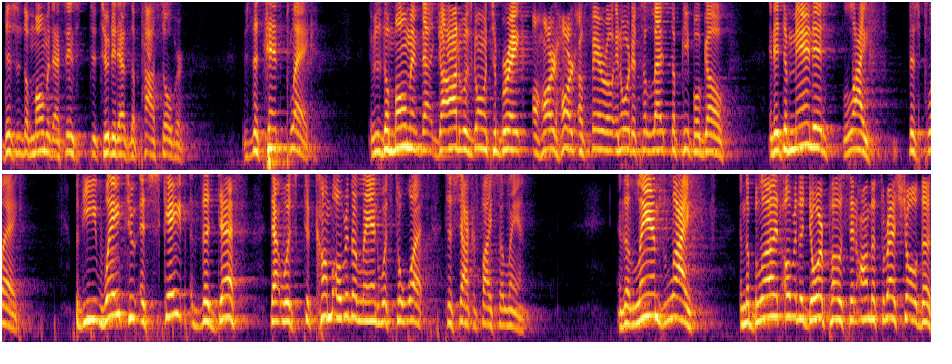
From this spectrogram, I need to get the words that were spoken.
This is the moment that's instituted as the Passover. It was the 10th plague. It was the moment that God was going to break a hard heart of Pharaoh in order to let the people go. And it demanded life, this plague. But the way to escape the death that was to come over the land was to what? To sacrifice a lamb. And the lamb's life and the blood over the doorpost and on the threshold, the,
